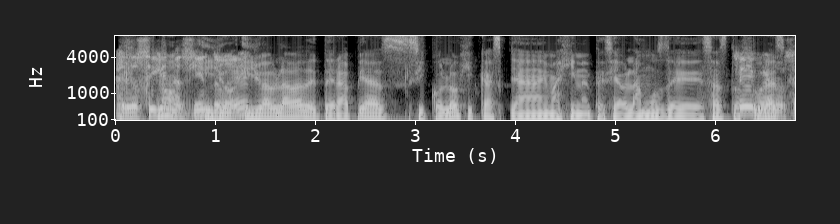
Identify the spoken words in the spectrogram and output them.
que lo siguen haciendo. Y yo, ¿eh? y yo hablaba de terapias psicológicas. Ya imagínate, si hablamos de esas torturas,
